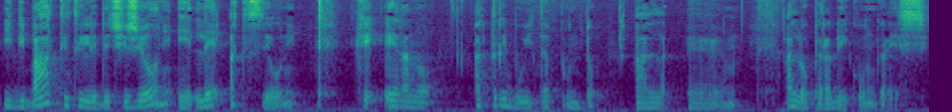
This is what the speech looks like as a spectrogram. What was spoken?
i dibattiti, le decisioni e le azioni che erano attribuite appunto al, eh, all'opera dei congressi.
